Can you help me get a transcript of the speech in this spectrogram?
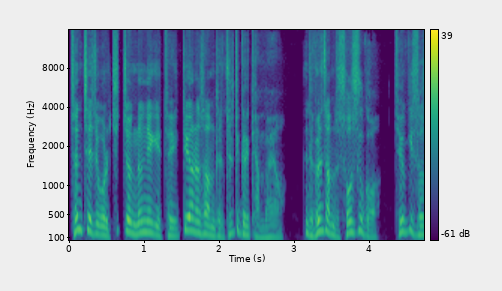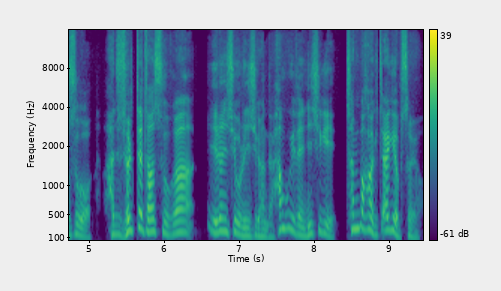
전체적으로 지적 능력이 되게 뛰어난 사람들은 절대 그렇게 안 봐요. 근데 그런 사람들 소수고 지극히 소수고 아주 절대 다수가 이런 식으로 인식한다. 한국에 대한 인식이 천박하게 짝이 없어요.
